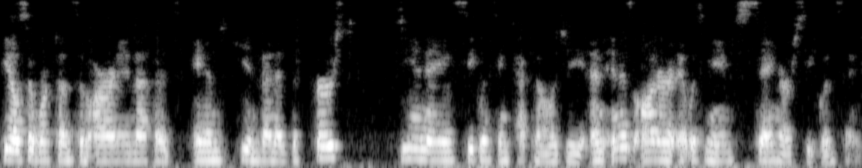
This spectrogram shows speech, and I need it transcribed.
He also worked on some RNA methods, and he invented the first DNA sequencing technology, and in his honor, it was named Sanger sequencing.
